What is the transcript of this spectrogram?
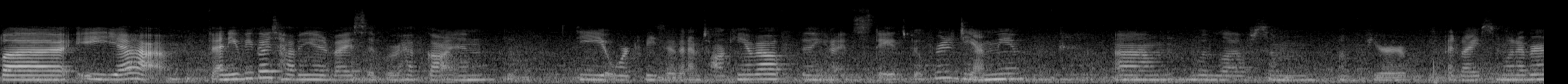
but yeah if any of you guys have any advice if or have gotten the work visa that i'm talking about for the united states feel free to dm me um would love some of your advice and whatever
